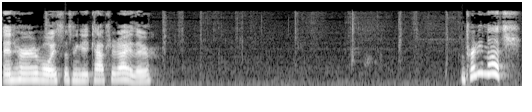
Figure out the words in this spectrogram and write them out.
And her voice doesn't get captured either. Pretty much.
